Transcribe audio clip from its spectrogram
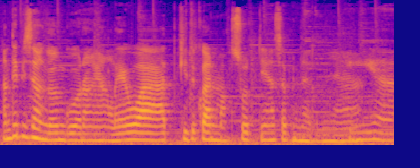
nanti bisa ganggu orang yang lewat. Gitu kan maksudnya sebenarnya. Iya,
